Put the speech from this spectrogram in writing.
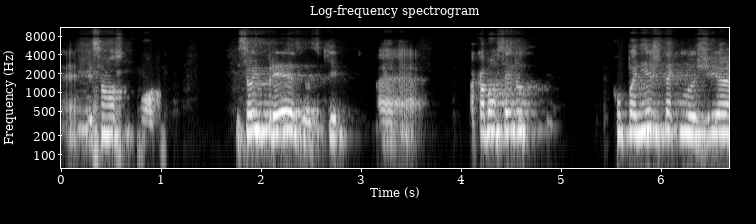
é, esse é o nosso foco. E são empresas que é, acabam sendo companhias de tecnologia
